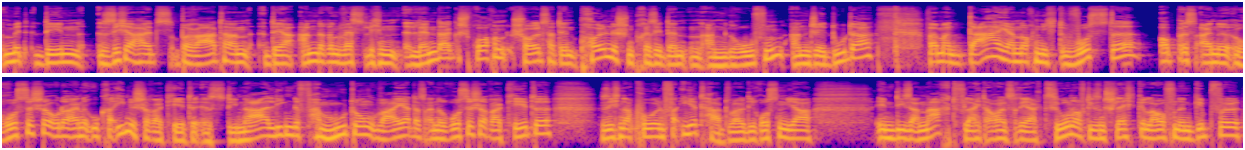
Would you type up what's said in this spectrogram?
mit den Sicherheitsberatern der anderen westlichen Länder gesprochen. Scholz hat den polnischen Präsidenten angerufen, Andrzej Duda, weil man da ja noch nicht wusste, ob es eine russische oder eine ukrainische Rakete ist. Die naheliegende Vermutung war ja, dass eine russische Rakete sich nach Polen verirrt hat, weil die Russen ja in dieser Nacht, vielleicht auch als Reaktion auf diesen schlecht gelaufenen Gipfel,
